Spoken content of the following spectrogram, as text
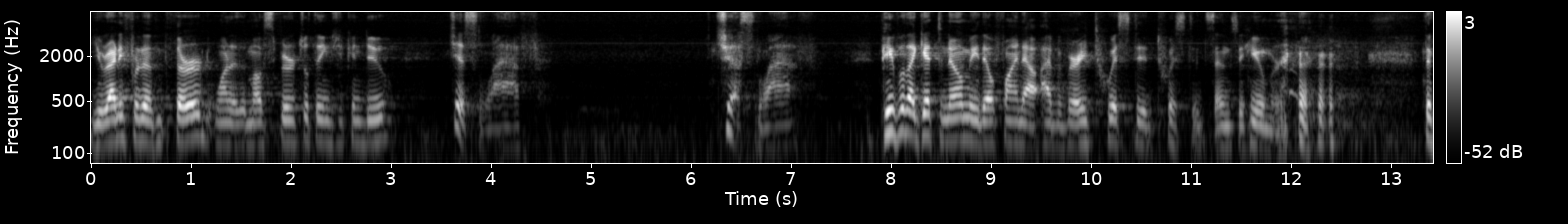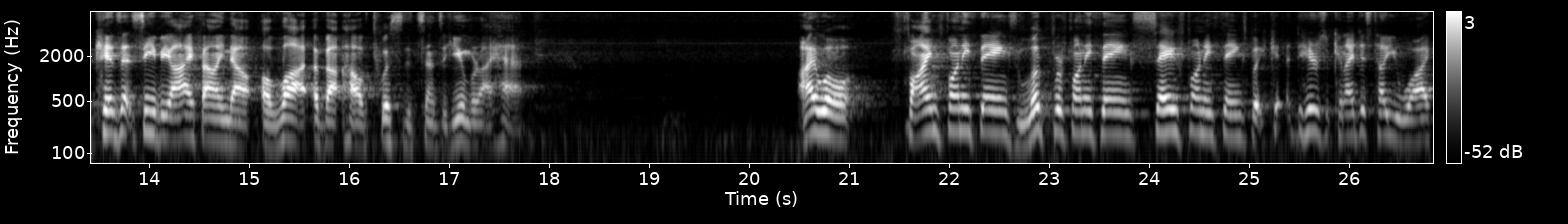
You ready for the third? One of the most spiritual things you can do? Just laugh. Just laugh. People that get to know me, they'll find out I have a very twisted, twisted sense of humor. the kids at CVI find out a lot about how twisted sense of humor I have. I will find funny things, look for funny things, say funny things, but here's can I just tell you why?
